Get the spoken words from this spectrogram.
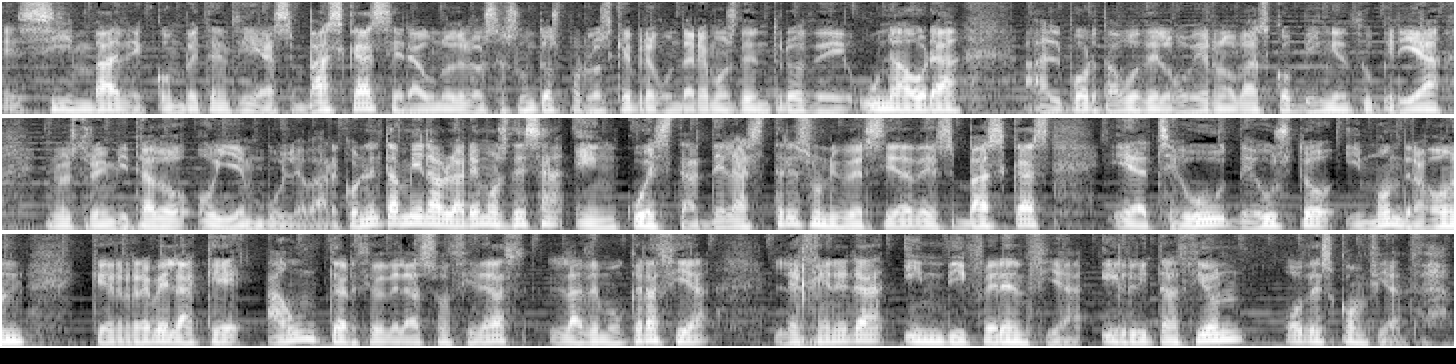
eh, si invade competencias vascas. Será uno de los asuntos por los que preguntaremos dentro de una hora al portavoz del gobierno vasco, Bingen Zupiría, nuestro invitado hoy en Boulevard. Con él también hablaremos de esa encuesta de las tres universidades vascas, EHU, Deusto y Mondragón, que revela que a un tercio de la sociedad la democracia le genera indiferencia, irritación o desconfianza.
